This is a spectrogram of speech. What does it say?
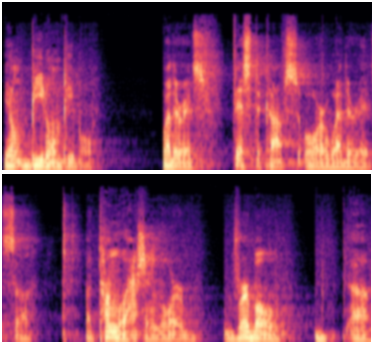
You don't beat on people, whether it's fisticuffs or whether it's a, a tongue lashing or verbal um,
